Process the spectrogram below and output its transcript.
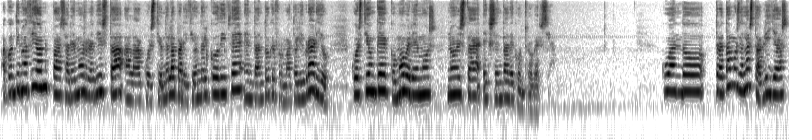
A continuación pasaremos revista a la cuestión de la aparición del códice en tanto que formato librario, cuestión que, como veremos, no está exenta de controversia. Cuando tratamos de las tablillas,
